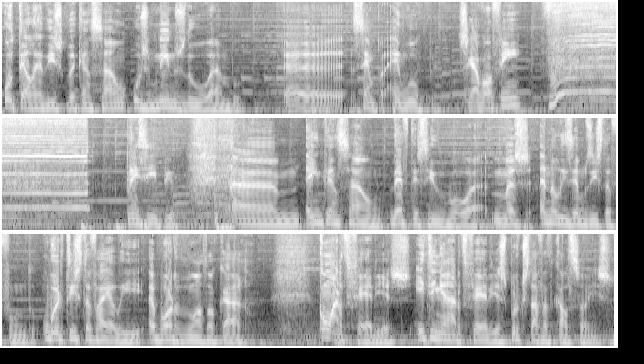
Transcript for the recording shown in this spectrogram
o teledisco da canção Os Meninos do Uambo. Uh, sempre em loop. Chegava ao fim. Princípio. A intenção deve ter sido boa, mas analisemos isto a fundo. O artista vai ali a bordo de um autocarro com ar de férias e tinha ar de férias porque estava de calções,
